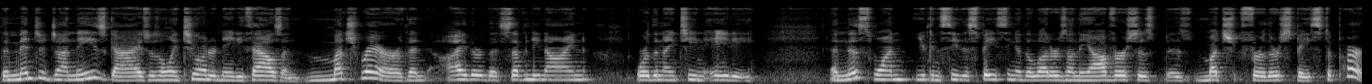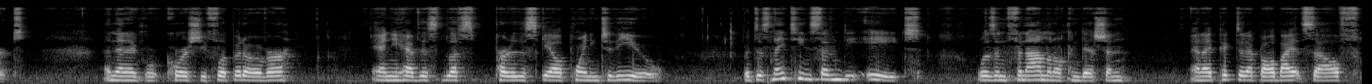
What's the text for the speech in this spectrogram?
The mintage on these guys was only 280,000, much rarer than either the 79 or the 1980. And this one, you can see the spacing of the letters on the obverse is, is much further spaced apart. And then, of course, you flip it over, and you have this left part of the scale pointing to the U. But this 1978 was in phenomenal condition, and I picked it up all by itself.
